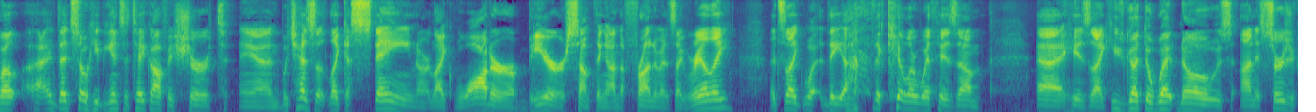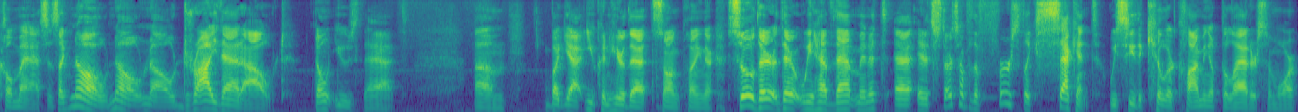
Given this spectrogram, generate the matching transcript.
well, and then so he begins to take off his shirt, and which has a, like a stain or like water or beer or something on the front of it. It's like really, it's like what the uh, the killer with his um uh, his like he's got the wet nose on his surgical mask. It's like no, no, no, dry that out. Don't use that. Um, but yeah, you can hear that song playing there. So there, there we have that minute, uh, and it starts off with the first like second we see the killer climbing up the ladder some more,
